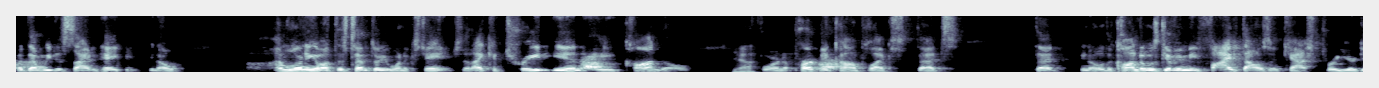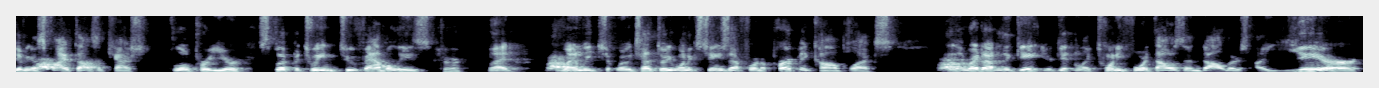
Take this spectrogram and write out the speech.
But then we decided, hey, you know, I'm learning about this 1031 exchange that I could trade in a condo yeah. for an apartment complex that that you know the condo was giving me 5000 cash per year giving us 5000 cash flow per year split between two families sure but when we when we 1031 exchange that for an apartment complex, you know, right out of the gate, you're getting like twenty four thousand dollars a year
